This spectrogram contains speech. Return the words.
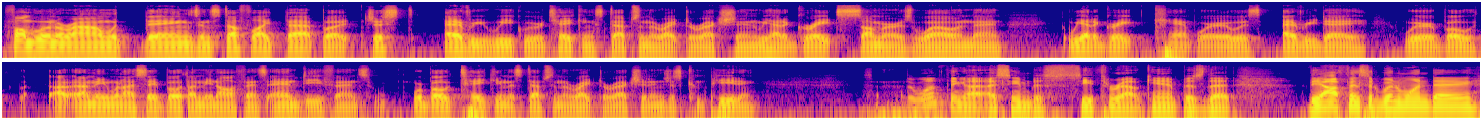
fumbling around with things and stuff like that but just every week we were taking steps in the right direction. We had a great summer as well and then we had a great camp where it was every day we were both I, mean when I say both I mean offense and defense. We're both taking the steps in the right direction and just competing. So. The one thing I, I seem to see throughout camp is that the offense would win one day,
